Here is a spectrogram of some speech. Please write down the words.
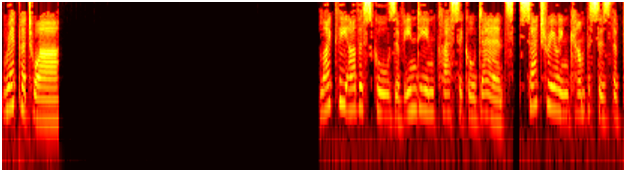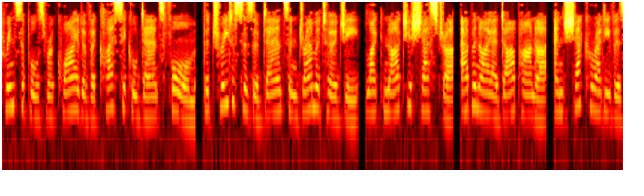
Repertoire Like the other schools of Indian classical dance, Satriya encompasses the principles required of a classical dance form. The treatises of dance and dramaturgy, like Natya Shastra, Abhinaya Darpana, and Shankaradeva's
